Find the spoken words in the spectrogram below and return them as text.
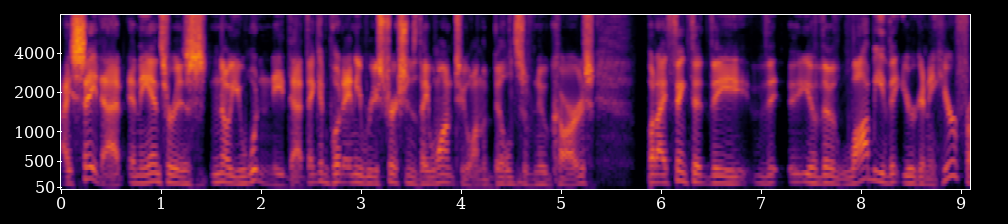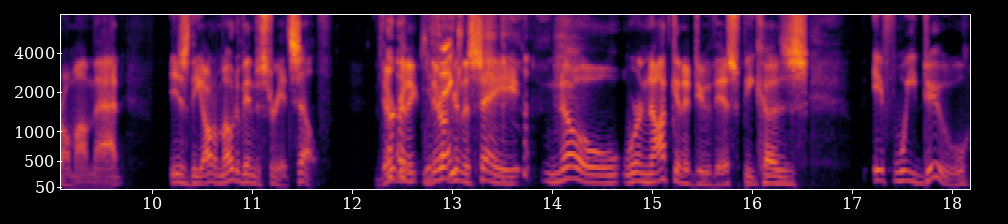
I say that, and the answer is no, you wouldn't need that. They can put any restrictions they want to on the builds of new cars. But I think that the, the you know the lobby that you're going to hear from on that is the automotive industry itself they're going to they're going to say no, we're not going to do this because if we do,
